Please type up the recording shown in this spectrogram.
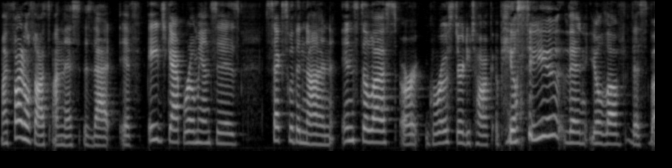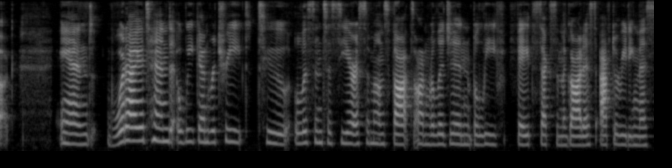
my final thoughts on this is that if age gap romances, sex with a nun, insta lust, or gross dirty talk appeals to you, then you'll love this book. And would I attend a weekend retreat to listen to Sierra Simone's thoughts on religion, belief, faith, sex, and the goddess after reading this?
